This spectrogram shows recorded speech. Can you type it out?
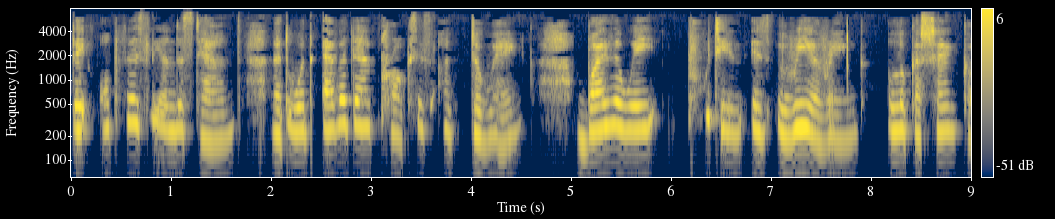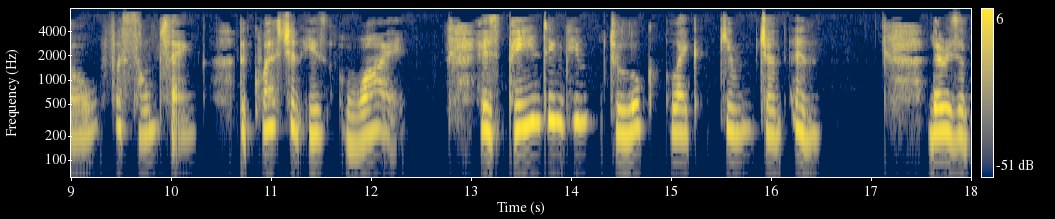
they obviously understand that whatever their proxies are doing, by the way, Putin is rearing Lukashenko for something. The question is why? He's painting him to look like Kim Jong un. There is a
